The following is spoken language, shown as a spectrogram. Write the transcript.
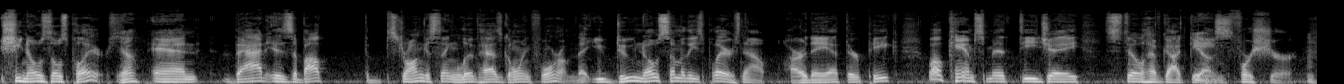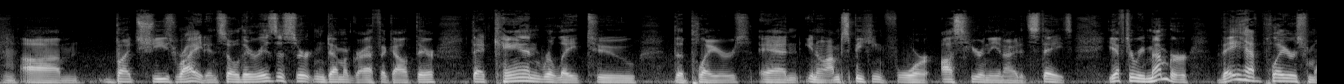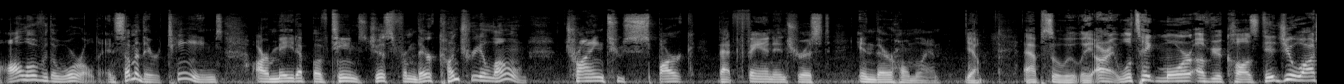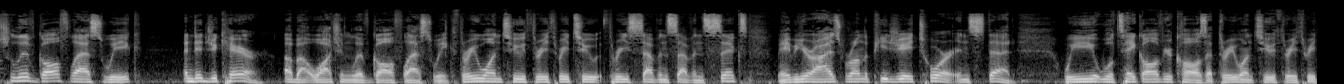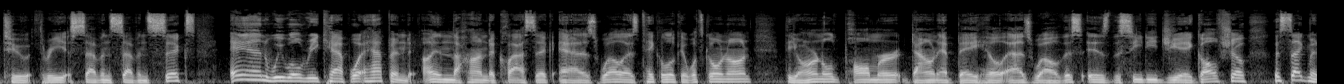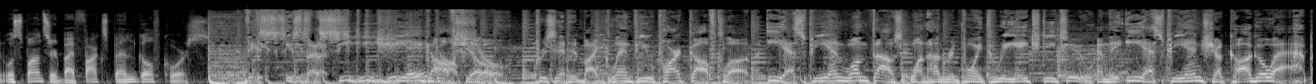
she knows those players, Yeah. and that is about the strongest thing Liv has going for them. That you do know some of these players now. Are they at their peak? Well, Cam Smith, DJ still have got games Yes. for sure. Um, but she's right, and so there is a certain demographic out there that can relate to the players. And you know, I'm speaking for us here in the United States. You have to remember they have players from all over the world, and some of their teams are made up of teams just from their country alone, trying to spark that fan interest in their homeland. Yeah, absolutely. All right, we'll take more of your calls. Did you watch LIV Golf last week? And did you care about watching LIV Golf last week? 312 332 3776. Maybe your eyes were on the PGA Tour instead. We will take all of your calls at 312 332 3776. And we will recap what happened in the Honda Classic as well as take a look at what's going on the Arnold Palmer down at Bay Hill as well. This is the CDGA Golf Show. This segment was sponsored by Fox Bend Golf Course. This is the CDGA Golf Show. Presented by Glenview Park Golf Club, ESPN 1100.3 HD2, and the ESPN Chicago app.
